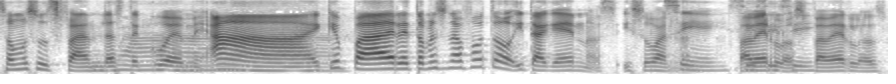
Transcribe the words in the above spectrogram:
Somos sus fans, las TQM. Ay, qué padre. Tómense una foto y taguenos y súbanla. Sí, Para sí, verlos, sí. para verlos.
